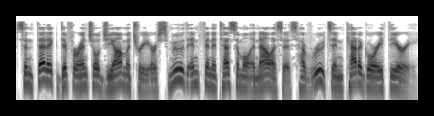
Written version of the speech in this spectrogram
Synthetic differential geometry or smooth infinitesimal analysis have roots in category theory.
